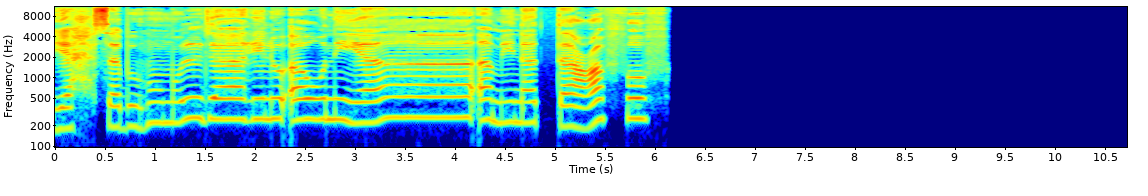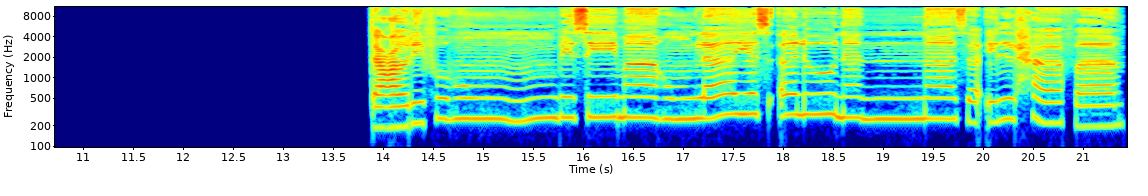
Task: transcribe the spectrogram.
يحسبهم الجاهل أغنياء من التعفف. تعرفهم بسيماهم لا يسألون الناس إلحافا.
